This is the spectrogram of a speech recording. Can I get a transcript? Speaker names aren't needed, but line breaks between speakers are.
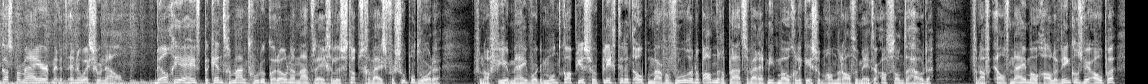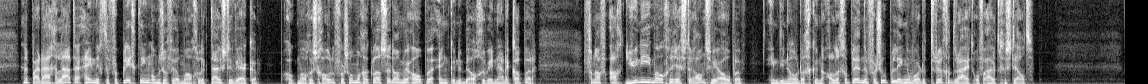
Kasper Meijer met het NOS-journaal. België heeft bekendgemaakt hoe de coronamaatregelen stapsgewijs versoepeld worden. Vanaf 4 mei worden mondkapjes verplicht in het openbaar vervoer... en op andere plaatsen waar het niet mogelijk is om anderhalve meter afstand te houden. Vanaf 11 mei mogen alle winkels weer open... en een paar dagen later eindigt de verplichting om zoveel mogelijk thuis te werken. Ook mogen scholen voor sommige klassen dan weer open en kunnen Belgen weer naar de kapper. Vanaf 8 juni mogen restaurants weer open. Indien nodig kunnen alle geplande versoepelingen worden teruggedraaid of uitgesteld.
